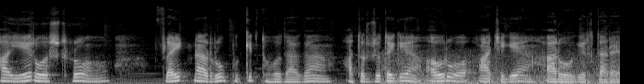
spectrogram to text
ಆ ಏರ್ ಹೋಸ್ಟ್ರು ಫ್ಲೈಟ್ನ ರೂಪ ಕಿತ್ತು ಹೋದಾಗ ಅದ್ರ ಜೊತೆಗೆ ಅವರು ಆಚೆಗೆ ಹಾರು ಹೋಗಿರ್ತಾರೆ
